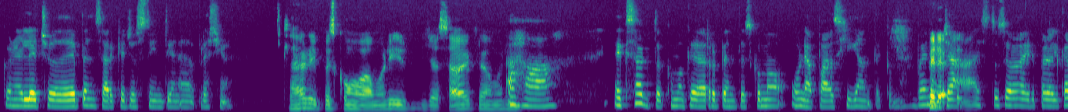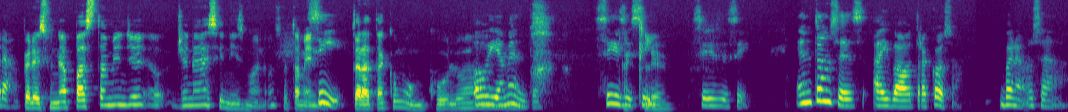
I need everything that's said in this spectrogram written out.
con el hecho de pensar que Justin tiene depresión. Claro, y pues como va a morir, ya sabe que va a morir. Ajá, Exacto, como que de repente es como una paz gigante, como, bueno, ya esto se va a ir para el carajo. Pero es una paz también llena de cinismo, ¿no? O sea, también trata como un culo a... Obviamente. Sí, sí, sí. Sí, sí, sí. Entonces, ahí va otra cosa. Bueno, o sea,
